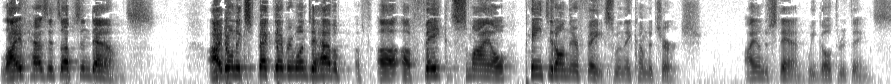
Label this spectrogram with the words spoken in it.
Life has its ups and downs. I don't expect everyone to have a, a, a fake smile painted on their face when they come to church. I understand. We go through things.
